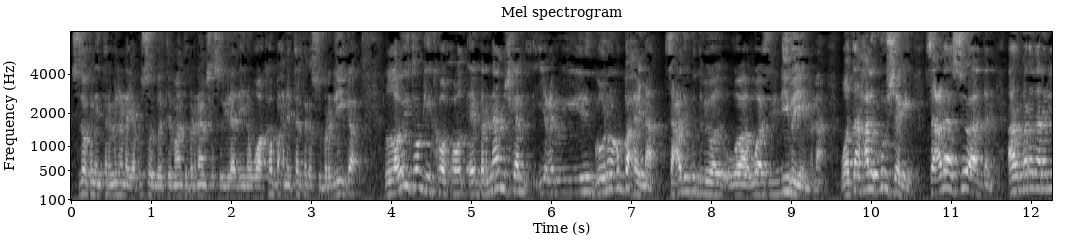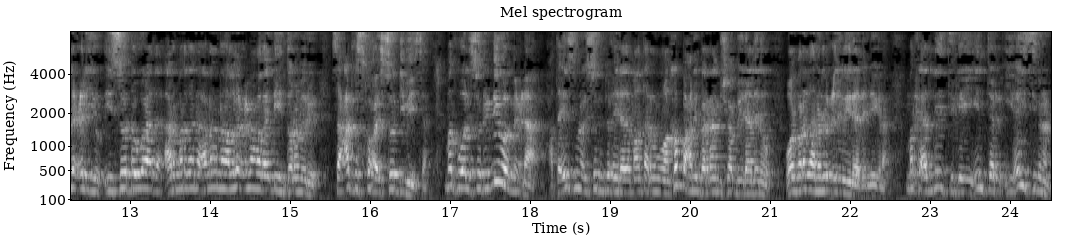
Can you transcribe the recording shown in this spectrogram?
Sidoo kale inter milan ayaa ku soo birtay maanta barnaamijkaas oo yihahdeen waa ka baxnay tartanka super leaga laba iyo tobankii kooxood ee barnaamijkan yani goonoon u baxayna saacadii ugu dambeey waa waa isla dhiibayeen macnaa waataan xalay kuu sheegay saacadaha soo aadan armaradana la celiyo iyo soo dhawaada armaradana anagana la cimaamada dhihi doona mari saacad kasta koox soo dhiibaysa. Marka waa la soo dhidhiiba micnaa xataa ismin ay soo yihahdeen maanta anigu waan ka baxnay barnaamijkan bay yihahdeen warmaradana la celi bay yihahdeen iyagana. Marka atletic iyo inter iyo ac milan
